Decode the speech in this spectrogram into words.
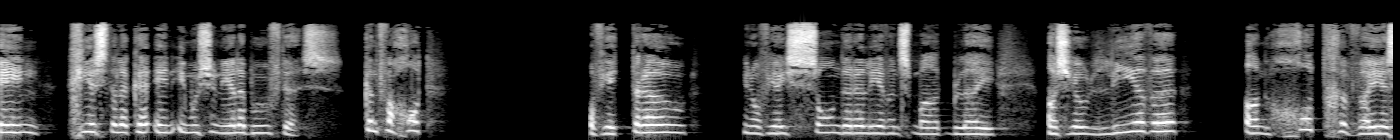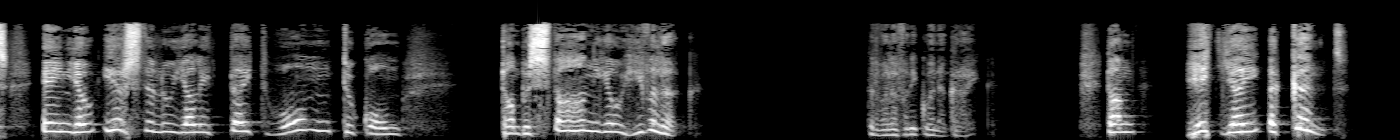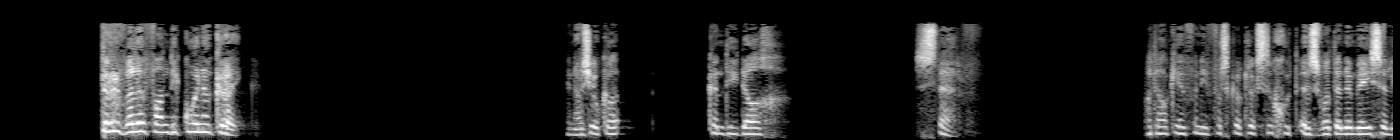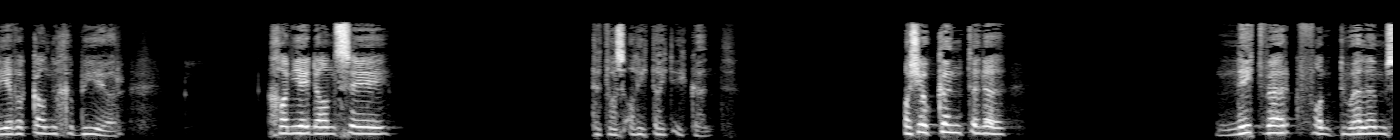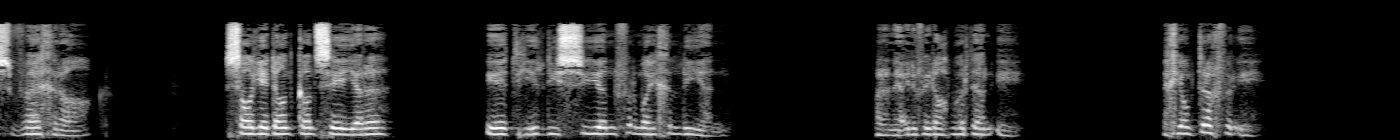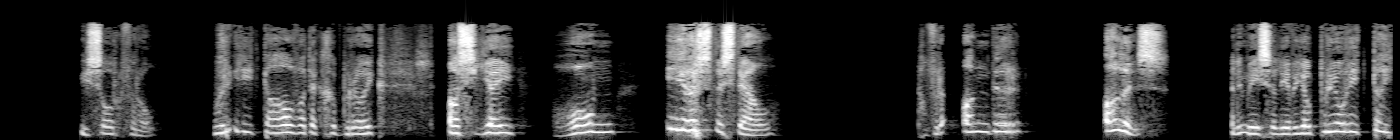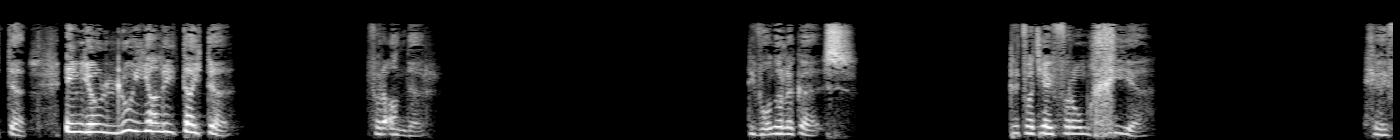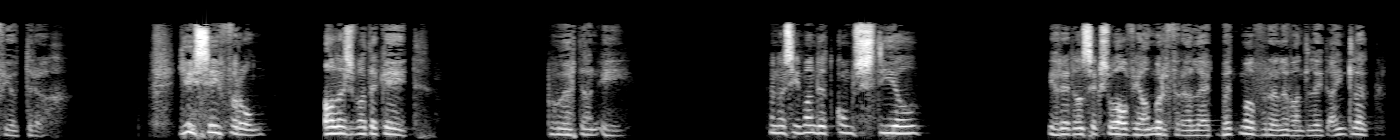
en geestelike en emosionele behoeftes? Kind van God, of jy trou en of jy sonder 'n lewensmaat bly, as jou lewe aan God gewy is en jou eerste lojaliteit hom toekom, dan bestaan jou huwelik ter wille van die koninkryk. Dan het jy 'n kind ter wille van die koninkryk. En as jou kind die dag sterf, wat dalk een van die verskriklikste goed is wat in 'n mens se lewe kan gebeur, gaan jy dan sê dit was al die tyd u kind. As jou kind in 'n netwerk van dwelms wegraak, sal jy dan kan sê Here, u het hierdie seun vir my geleen. Maar aan die einde van die dag behoort hy aan u. Ek gee hom terug vir u. U sorg vir hom. Hoor u die taal wat ek gebruik as jy hom eerste stel? dan verander alles in 'n mens se lewe, jou prioriteite en jou lojaliteite verander. Die wonderlike is dit wat jy vir hom gee, gee vir jou terug. Jy sê vir hom alles wat ek het behoort aan u. En as iemand dit kom steel, Here, dan seksuaal jammer vir hulle. Ek bid maar vir hulle want hulle het eintlik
